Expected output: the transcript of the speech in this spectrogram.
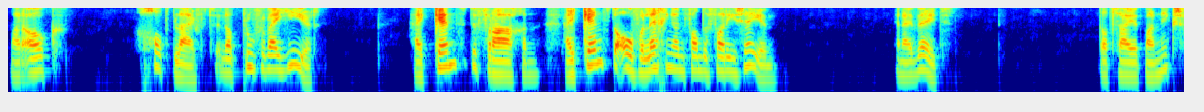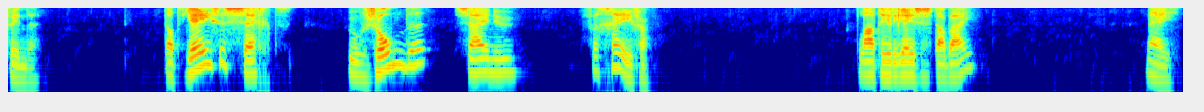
maar ook God blijft. En dat proeven wij hier. Hij kent de vragen, hij kent de overleggingen van de Fariseeën. En hij weet dat zij het maar niks vinden. Dat Jezus zegt: Uw zonden zijn u vergeven. Laat de Heer Jezus daarbij? Nee,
